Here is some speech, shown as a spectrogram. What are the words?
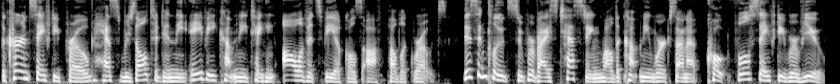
The current safety probe has resulted in the AV company taking all of its vehicles off public roads. This includes supervised testing while the company works on a quote full safety review,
